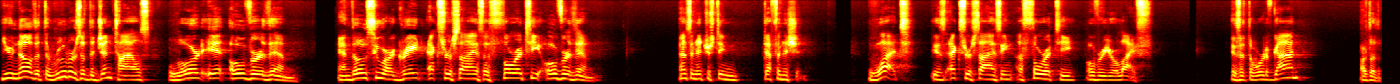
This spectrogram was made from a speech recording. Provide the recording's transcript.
You know that the rulers of the Gentiles lord it over them, and those who are great exercise authority over them. That's an interesting definition. What is exercising authority over your life? Is it the Word of God? Are, the,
